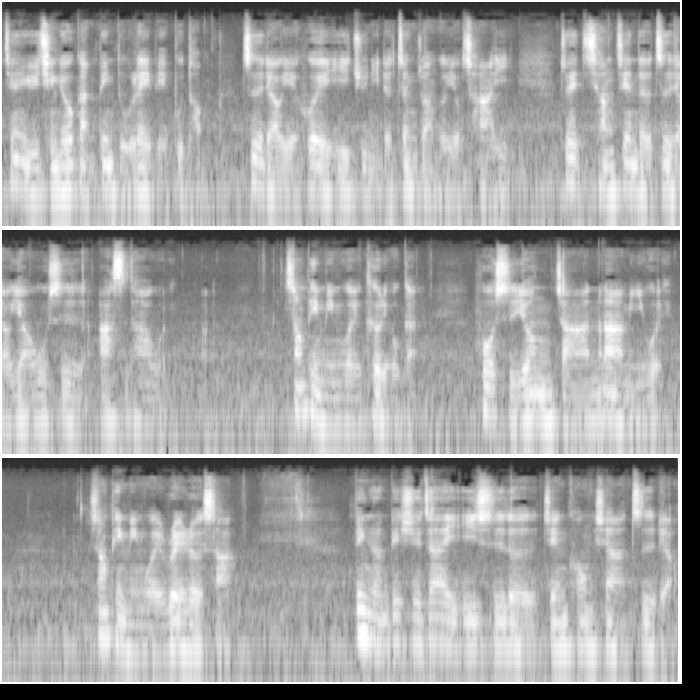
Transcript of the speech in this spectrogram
鉴于禽流感病毒类别不同，治疗也会依据你的症状而有差异。最常见的治疗药物是阿司他韦，商品名为克流感，或使用扎纳米韦，商品名为瑞热沙。病人必须在医师的监控下治疗。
